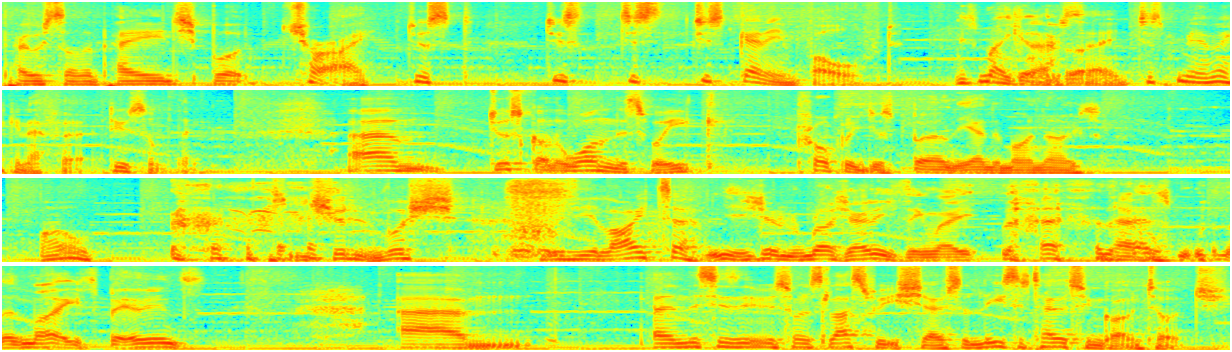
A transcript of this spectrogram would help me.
post on the page, but try. Just, just, just, just get involved. Just make an That's what I'm effort. saying. Just yeah, make an effort. Do something. Um, just got the one this week. Probably just burnt the end of my nose. Well, you shouldn't rush with your lighter. You shouldn't rush anything, mate. that's, that's my experience. Um, And this is in response to last week's show. So Lisa Toton got in touch.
